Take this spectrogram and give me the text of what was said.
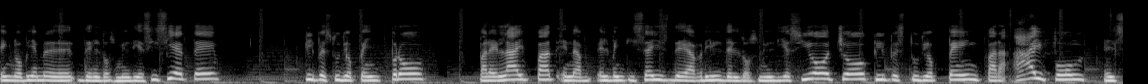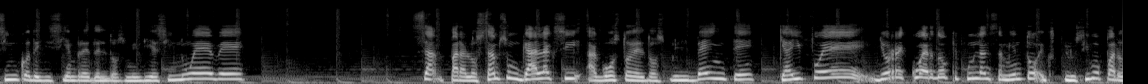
en noviembre del 2017, Clip Studio Paint Pro para el iPad en el 26 de abril del 2018, Clip Studio Paint para iPhone el 5 de diciembre del 2019, para los Samsung Galaxy agosto del 2020, que ahí fue, yo recuerdo que fue un lanzamiento exclusivo para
